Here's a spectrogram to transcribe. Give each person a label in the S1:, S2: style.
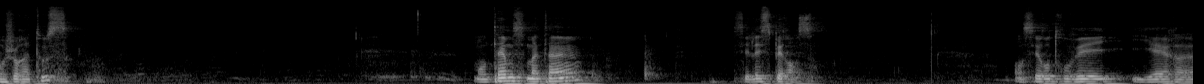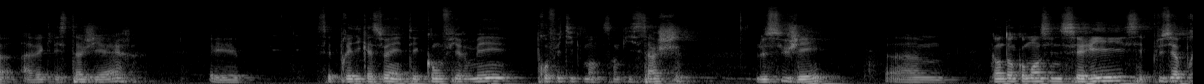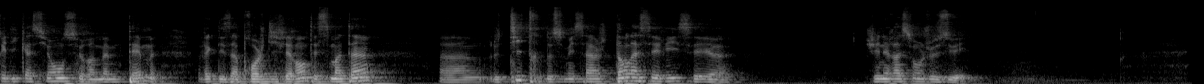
S1: Bonjour à tous. Mon thème ce matin, c'est l'espérance. On s'est retrouvés hier euh, avec les stagiaires et cette prédication a été confirmée prophétiquement, sans qu'ils sachent le sujet. Euh, quand on commence une série, c'est plusieurs prédications sur un même thème avec des approches différentes. Et ce matin, euh, le titre de ce message dans la série, c'est euh, Génération Josué.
